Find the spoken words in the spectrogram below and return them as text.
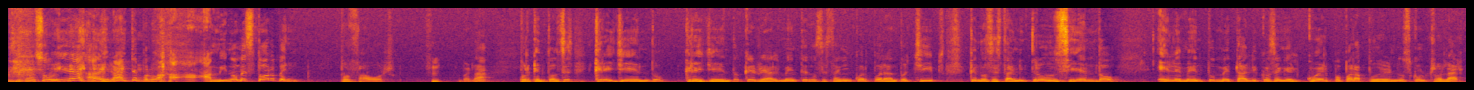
sigan su vida, adelante, pero a, a- a mí no me estorben, por favor, ¿verdad? Porque entonces, creyendo, creyendo que realmente nos están incorporando chips, que nos están introduciendo elementos metálicos en el cuerpo para podernos controlar,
